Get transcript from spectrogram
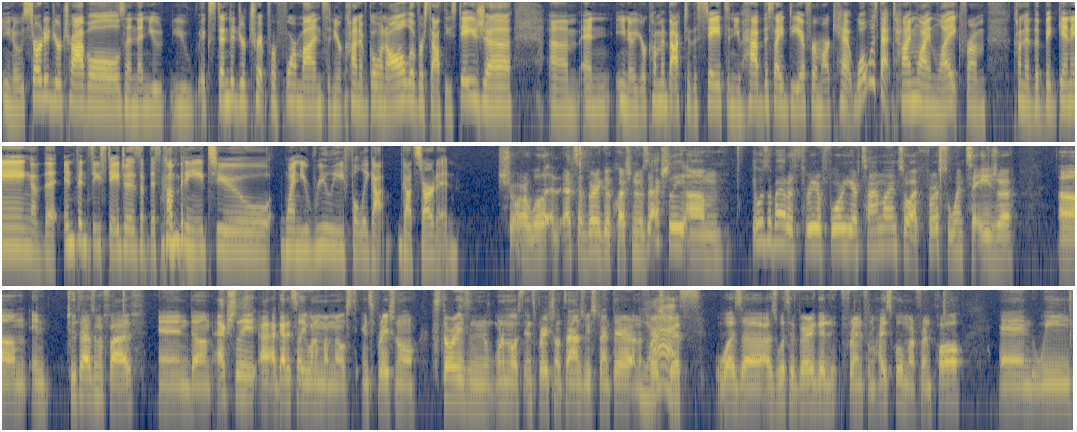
you know, started your travels and then you, you extended your trip for four months and you're kind of going all over Southeast Asia. Um, and, you know, you're coming back to the States and you have this idea for Marquet. What was that timeline like from kind of the beginning of the infancy stages of this company to when you really fully got, got started? Sure. Well, that's a very good question. It was actually um, it was about a three or four year timeline. So I first went to Asia um, in 2005. And um, actually, I, I got to tell you one of my most inspirational stories and one of the most inspirational times we spent there on the yes. first trip was uh, I was with a very good friend from high school, my friend Paul, and we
